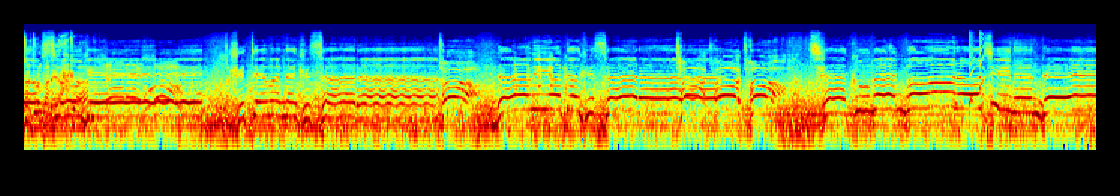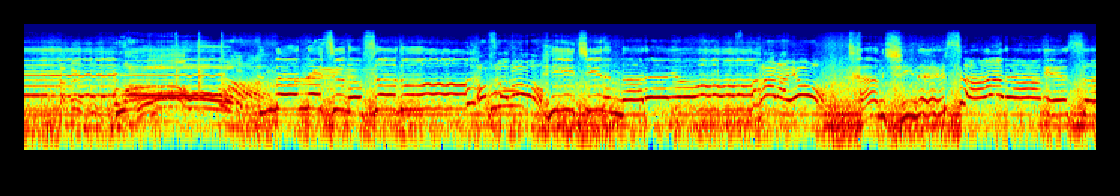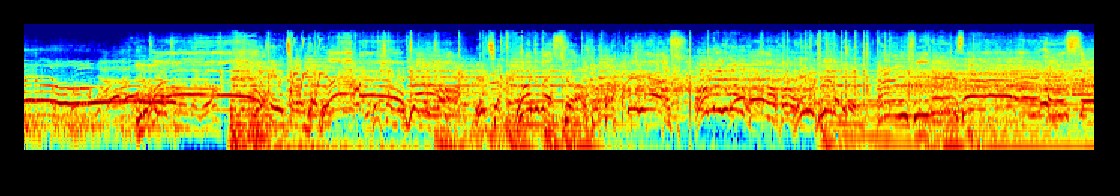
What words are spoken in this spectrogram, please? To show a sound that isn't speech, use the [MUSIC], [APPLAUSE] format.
어, 약간 기술 들어가네, 기억 약간. 속에 그때 만난 그 사람 차! 남이었던 그 사람 차! 차! 차! 자 열창. 열창. World best. BTS. Unbelievable! Incredible! 당신을 사랑했어요.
